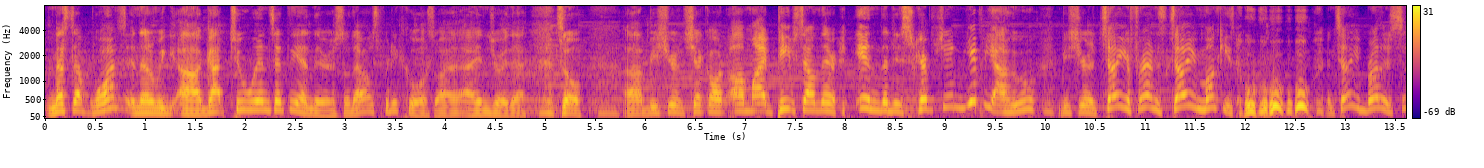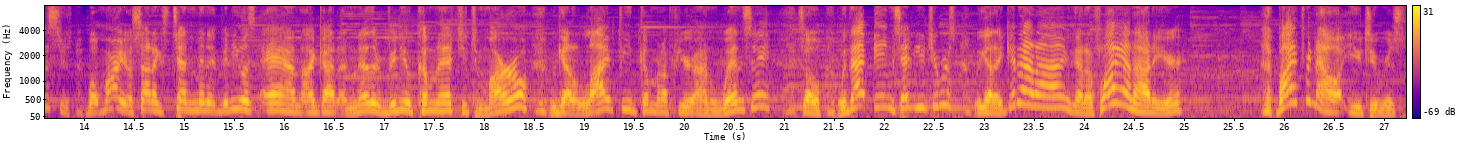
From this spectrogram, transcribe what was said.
messed up once, and then we uh, got two wins at the end there. So that was pretty cool. So I, I enjoyed that. So uh, be sure to check out all my peeps down there in the description. Yippee yahoo! Be sure to tell your friends, tell your monkeys, ooh, ooh, ooh, and tell your brothers, sisters about Mario Sonic's 10 minute videos. And I got another video coming at you tomorrow. We got a live feed coming up here on Wednesday. So with that being said, YouTubers, we gotta get on on. We gotta fly on out of here. Bye for now, YouTubers.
